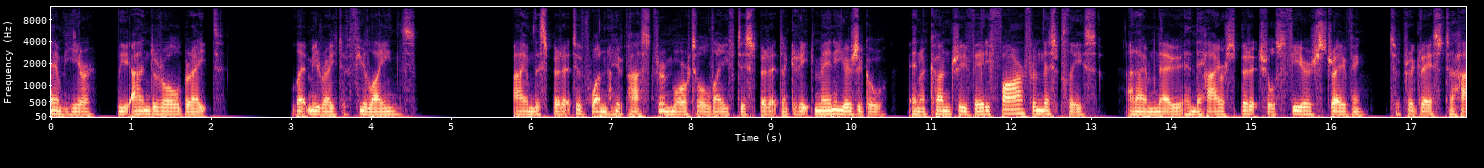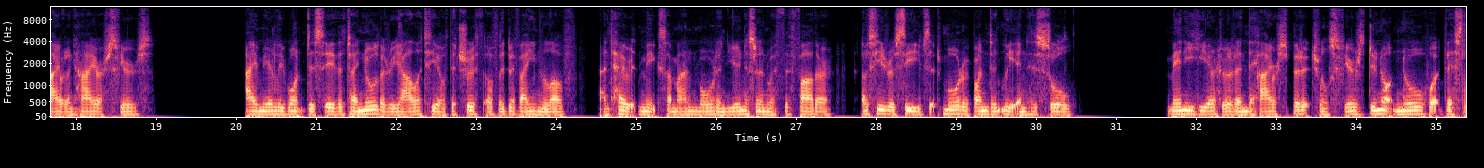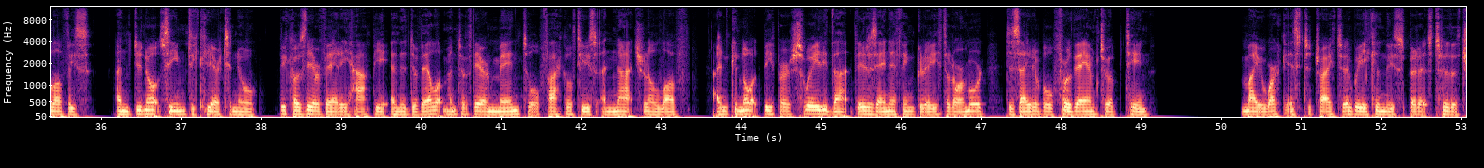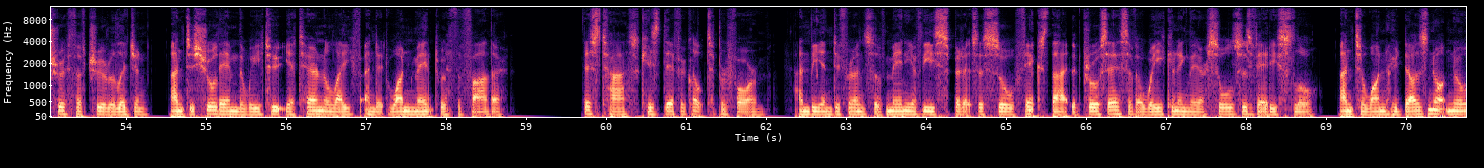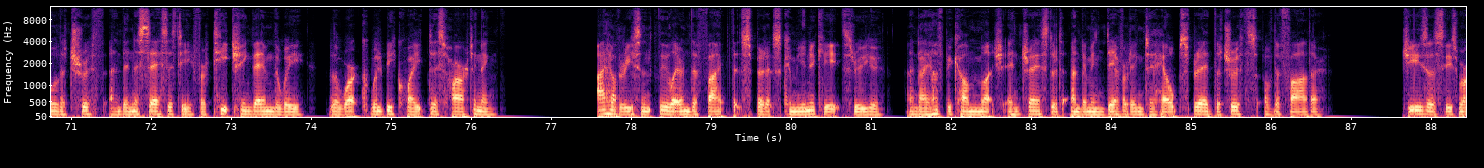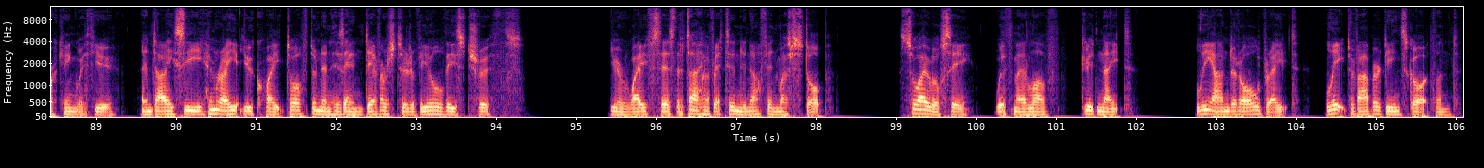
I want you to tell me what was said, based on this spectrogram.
am here, Leander Albright. Let me write a few lines. I am the spirit of one who passed from mortal life to spirit a great many years ago, in a country very far from this place, and I am now in the higher spiritual spheres striving to progress to higher and higher spheres. I merely want to say that I know the reality of the truth of the divine love, and how it makes a man more in unison with the Father, as he receives it more abundantly in his soul. Many here who are in the higher spiritual spheres do not know what this love is, and do not seem to care to know, because they are very happy in the development of their mental faculties and natural love, and cannot be persuaded that there is anything greater or more desirable for them to obtain. My work is to try to awaken these spirits to the truth of true religion, and to show them the way to eternal life and at-onement with the Father. This task is difficult to perform, and the indifference of many of these spirits is so fixed that the process of awakening their souls is very slow, and to one who does not know the truth and the necessity for teaching them the way, the work will be quite disheartening. I have recently learned the fact that spirits communicate through you, and I have become much interested and am endeavouring to help spread the truths of the Father. Jesus is working with you, and I see him write you quite often in his endeavours to reveal these truths. Your wife says that I have written enough and must stop. So I will say, with my love, good night. Leander Albright, late of Aberdeen, Scotland.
